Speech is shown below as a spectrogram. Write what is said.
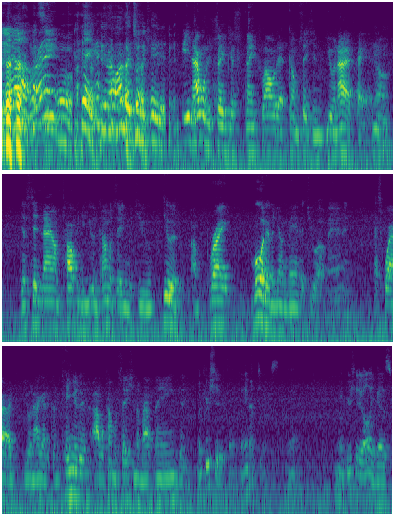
Yeah, right? Oh. Hey, you know, I'm educated. Ian, I want to say just thanks for all that conversation you and I have had. Uh, Mhm. just sitting down, talking to you, and conversating with you. You're a bright, more than a young man that you are, man. And that's why you and I got to continue to, our conversation about things. And I appreciate that. Thank you, James. Yeah. I appreciate all you guys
